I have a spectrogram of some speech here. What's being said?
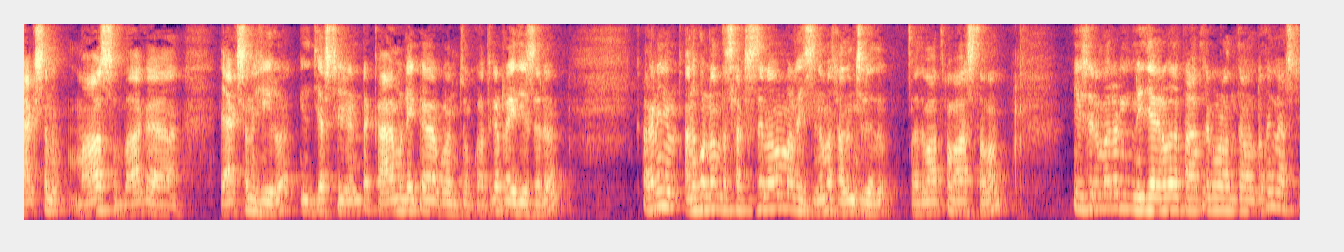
యాక్షన్ మాస్ బాగా యాక్షన్ హీరో. ఇది జస్ట్ ఏంటంటే కామెడీగా కొంచెం కొత్తగా ట్రై చేశారు. కానీ అనుకున్నంత సక్సెస్ అయినా మన ఈ సినిమా సాధించలేదు. అది మాత్రం వాస్తవం. ఈ సినిమాలో నిధి అగర్వాల్ పాత్ర కూడా అంతే ఉంటుంది. నెక్స్ట్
